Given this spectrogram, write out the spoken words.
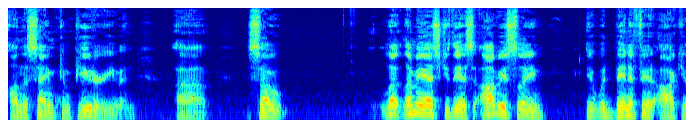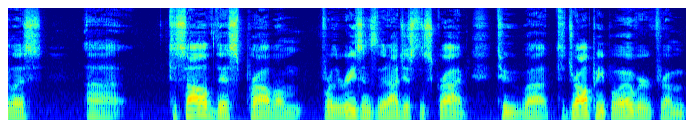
on the same computer even. Uh, so let, let me ask you this. Obviously, it would benefit Oculus uh, to solve this problem for the reasons that I just described to uh, to draw people over from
